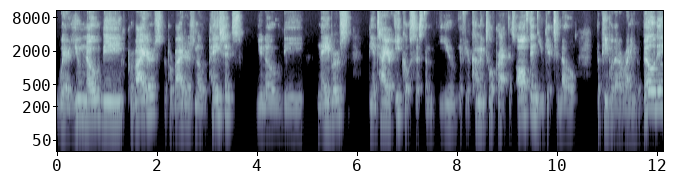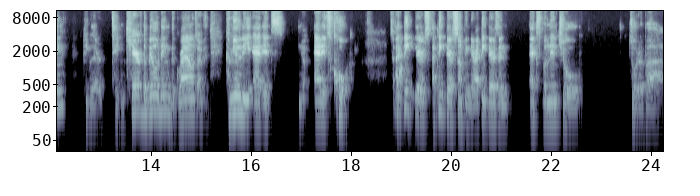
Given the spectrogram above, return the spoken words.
where you know the providers, the providers know the patients, you know the neighbors, the entire ecosystem. You, if you're coming to a practice often, you get to know the people that are running the building, people that are taking care of the building, the grounds, I mean, community at its, you know, at its core. So yeah. I think there's, I think there's something there. I think there's an exponential sort of uh,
